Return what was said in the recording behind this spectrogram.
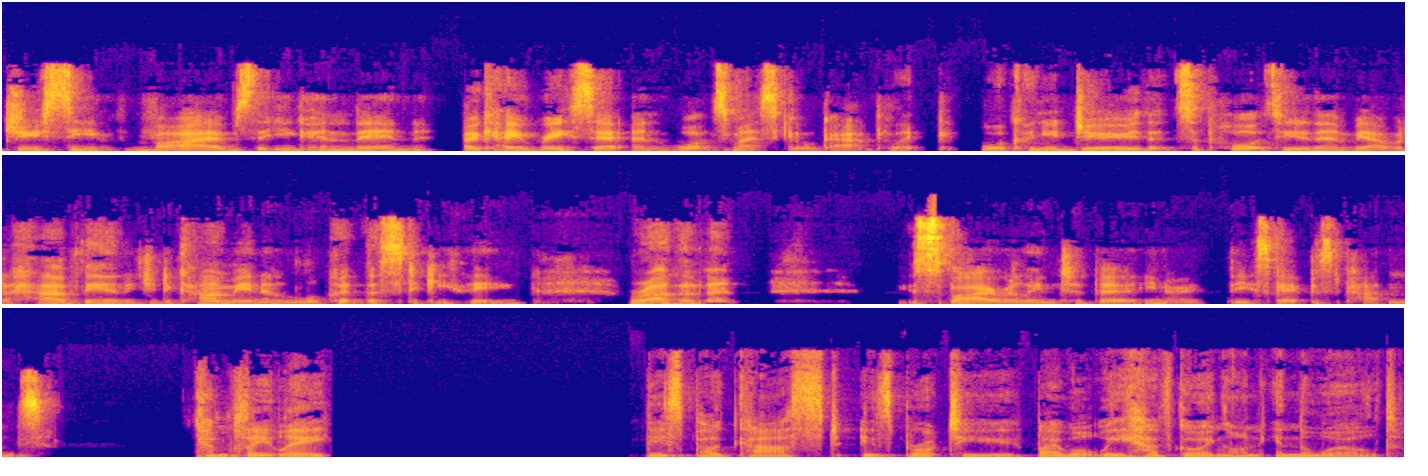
juicy vibes that you can then okay reset and what's my skill gap? Like what can you do that supports you to then be able to have the energy to come in and look at the sticky thing rather mm-hmm. than spiral into the you know the escapist patterns? Completely. This podcast is brought to you by what we have going on in the world.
